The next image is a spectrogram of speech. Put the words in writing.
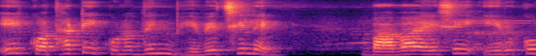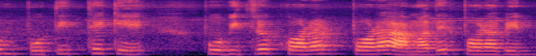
এই কথাটি কোনোদিন ভেবেছিলে বাবা এসে এরকম পতীত থেকে পবিত্র করার পড়া আমাদের পড়াবেন।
